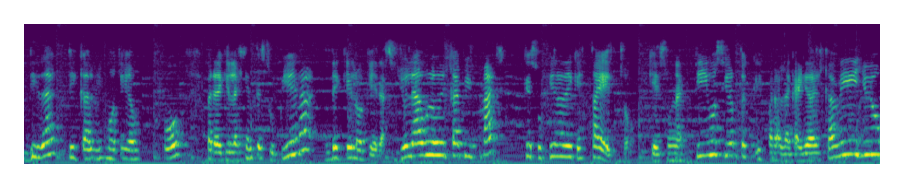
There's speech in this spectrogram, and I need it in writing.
didáctica al mismo tiempo para que la gente supiera de qué lo que era. Si yo le hablo del Capimax, que supiera de qué está hecho, que es un activo, ¿cierto? Que es para la caída del cabello.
